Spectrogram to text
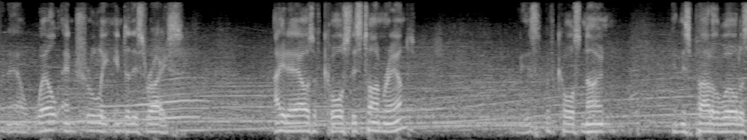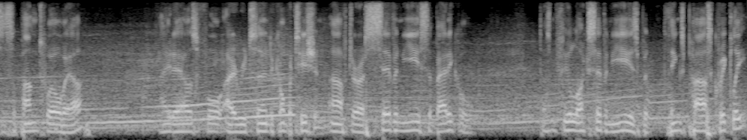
We're now well and truly into this race. Eight hours, of course, this time round. It is, of course, known in this part of the world as the Sepang 12 hour. Eight hours for a return to competition after a seven year sabbatical. Doesn't feel like seven years, but things pass quickly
